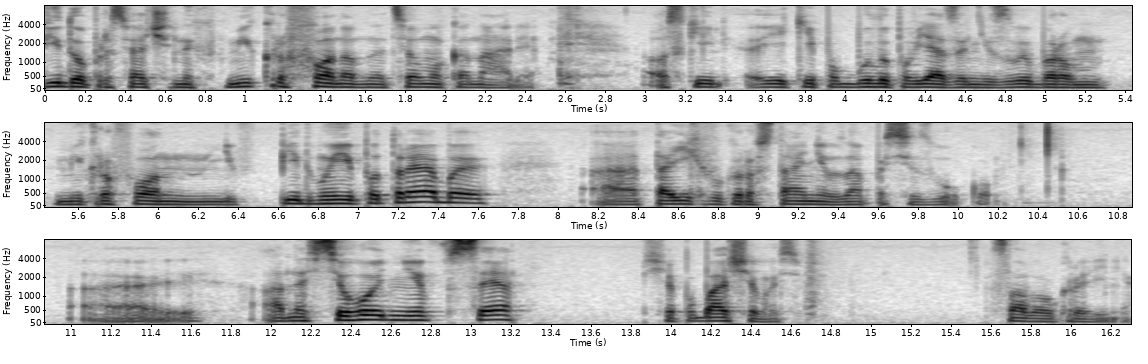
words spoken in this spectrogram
відео присвячених мікрофонам на цьому каналі. оскільки які були пов'язані з вибором мікрофонів під мої потреби та їх використання у записі звуку. Е, А на сьогодні все. Ще побачимось. Слава Україні!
